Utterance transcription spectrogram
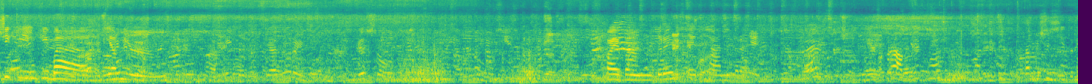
chicken kebab yum yum Gusto. 500, 800. Нет, правда. Там еще сидры.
